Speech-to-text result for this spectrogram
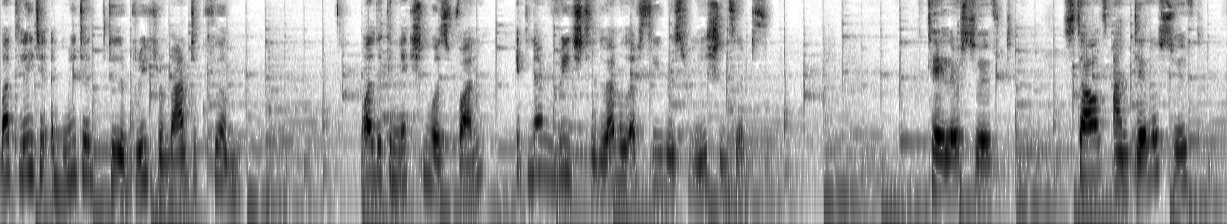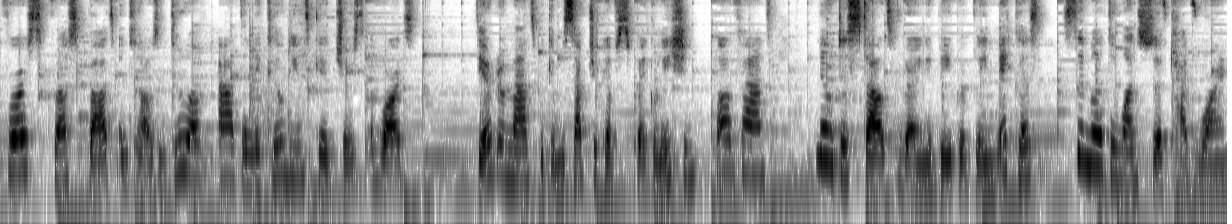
but later admitted to the brief romantic film. While the connection was fun, it never reached the level of serious relationships. Taylor Swift Styles and Taylor Swift first crossed paths in 2012 at the Nickelodeon's Kids' Choice Awards. Their romance became a subject of speculation, while fans noticed Styles wearing a paper plane necklace similar to one Swift had worn.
